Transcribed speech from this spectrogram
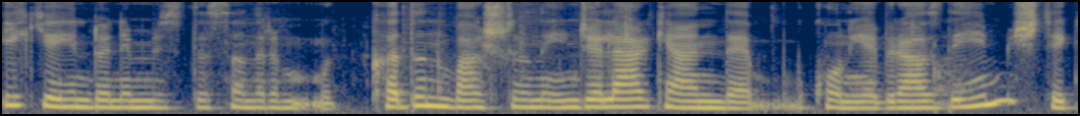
ilk yayın dönemimizde sanırım kadın başlığını incelerken de bu konuya biraz değinmiştik.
